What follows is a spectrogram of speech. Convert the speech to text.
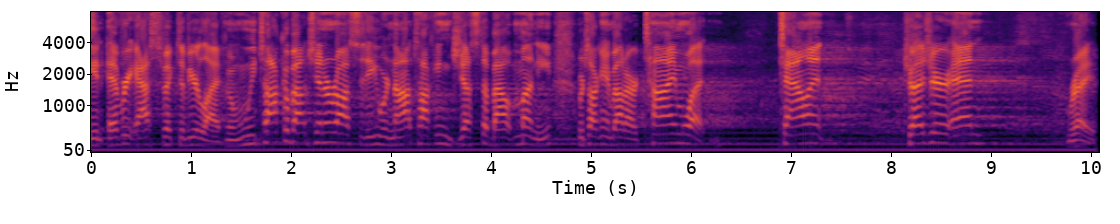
in every aspect of your life. And when we talk about generosity, we're not talking just about money. We're talking about our time, what? Talent, treasure, and right.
